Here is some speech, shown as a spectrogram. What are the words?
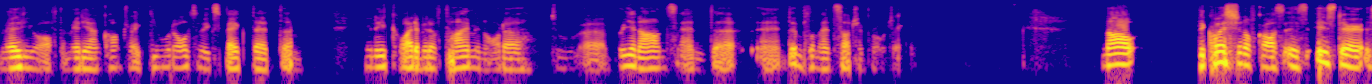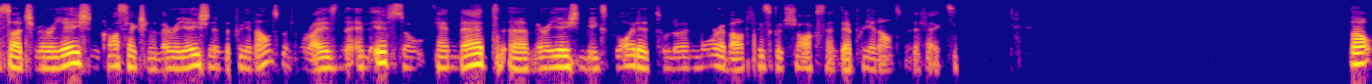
value of the median contract, you would also expect that um, you need quite a bit of time in order to uh, pre-announce and, uh, and implement such a project. Now, the question, of course, is, is there such variation, cross-sectional variation in the pre-announcement horizon? And if so, can that uh, variation be exploited to learn more about fiscal shocks and their pre-announcement effects? Now,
